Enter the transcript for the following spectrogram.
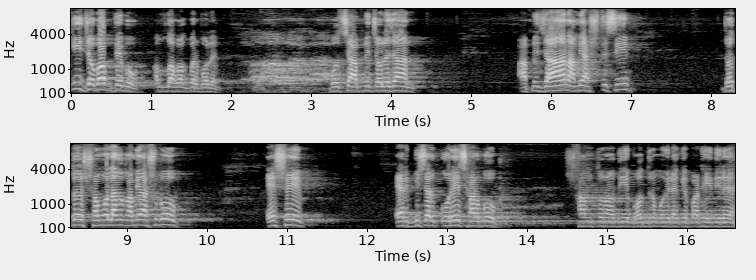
কি জবাব দেব? আল্লাহ আকবার বলেন। বলছে, আপনি চলে যান। আপনি যান, আমি আসতেছি। যত সময় লাগুক আমি আসব। এসে এর বিচার করে ছাড়ব। সান্ত্বনা দিয়ে ভদ্র মহিলাকে পাঠিয়ে দিলেন।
